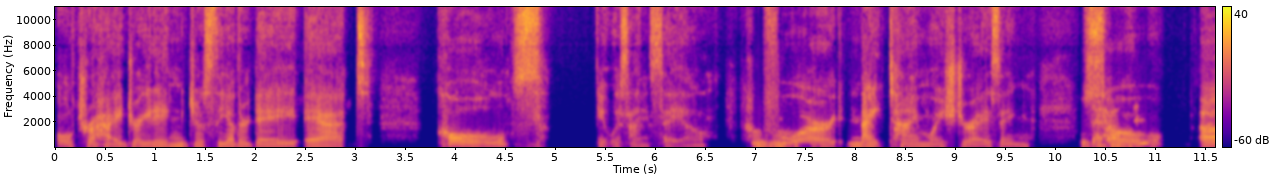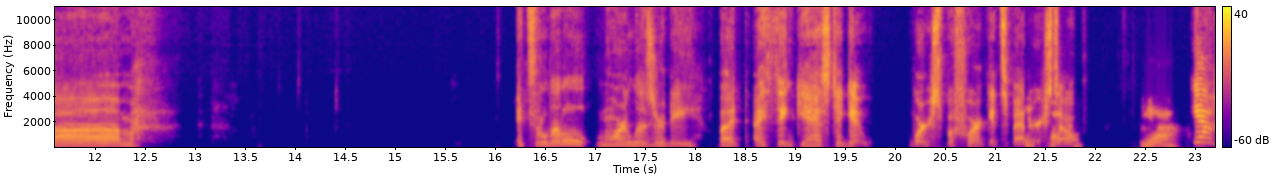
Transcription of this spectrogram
Ultra Hydrating just the other day at Kohl's. It was on sale. Mhm. for nighttime moisturizing. Is that helping? So, um, it's a little more lizardy, but I think it has to get worse before it gets better. It's So, better. Yeah. yeah.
